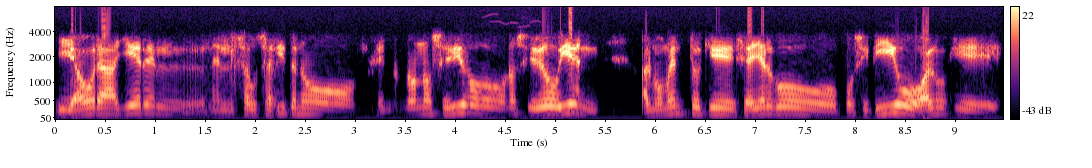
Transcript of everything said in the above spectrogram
y ahora ayer el, el Sausalito no, no no se vio no se vio bien. Al momento que si hay algo positivo o algo que,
